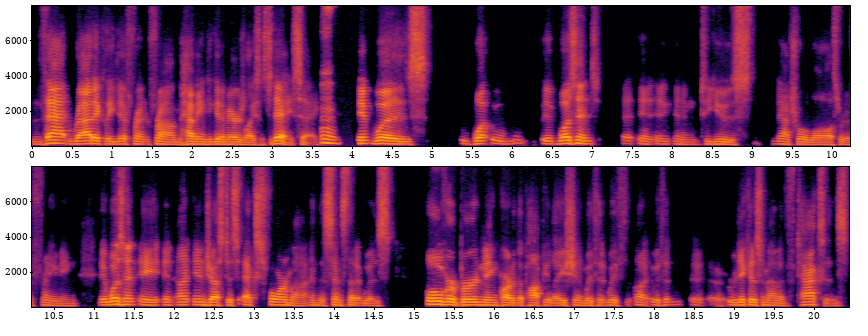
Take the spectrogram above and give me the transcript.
that radically different from having to get a marriage license today say mm. it was what it wasn't and, and, to use natural law sort of framing, it wasn't a an injustice ex forma in the sense that it was overburdening part of the population with with uh, with a, a, ridiculous amount of taxes.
